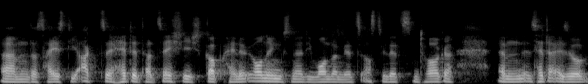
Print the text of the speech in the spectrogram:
Ähm, das heißt, die Aktie hätte tatsächlich, es gab keine Earnings, ne, die waren dann jetzt erst die letzten Tage. Ähm, es hätte also,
